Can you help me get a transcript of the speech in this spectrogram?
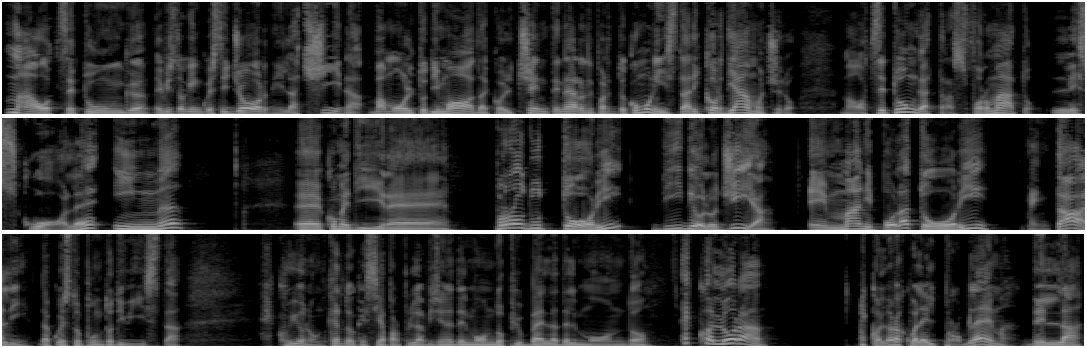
Mao Zedong. E visto che in questi giorni la Cina va molto di moda col centenario del Partito Comunista, ricordiamocelo, Mao Zedong ha trasformato le scuole in, eh, come dire, produttori di ideologia e manipolatori mentali da questo punto di vista. Ecco, io non credo che sia proprio la visione del mondo più bella del mondo. Ecco allora Ecco allora qual è il problema della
